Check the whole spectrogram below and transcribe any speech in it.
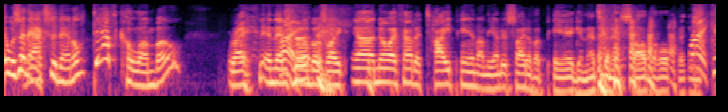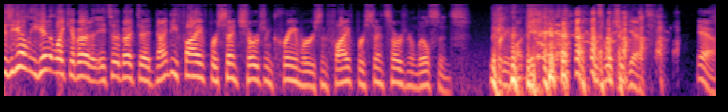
it was an accidental death, Columbo, right? And then Right. Columbo's like, uh, no, I found a tie pin on the underside of a pig, and that's going to solve the whole thing. Right, because you get you get it like about it's about ninety five percent Sergeant Kramer's and five percent Sergeant Wilson's, pretty much. is what you get. Yeah.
